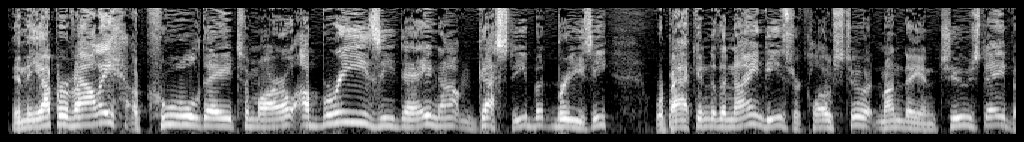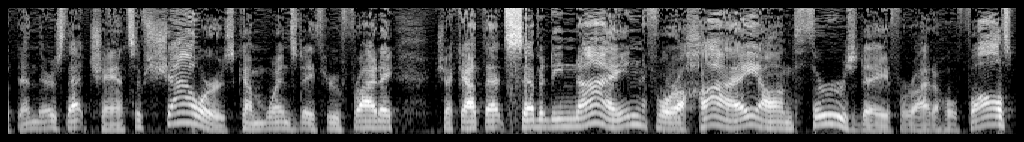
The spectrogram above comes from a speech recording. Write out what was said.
In the Upper Valley, a cool day tomorrow, a breezy day, not gusty, but breezy. We're back into the 90s or close to it Monday and Tuesday, but then there's that chance of showers come Wednesday through Friday. Check out that 79 for a high on Thursday for Idaho Falls.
